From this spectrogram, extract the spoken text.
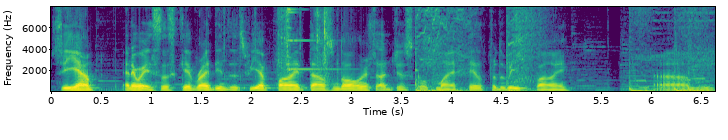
So yeah, anyways, let's get right into this. We have $5,000. I just got my fail for the week by... Um,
